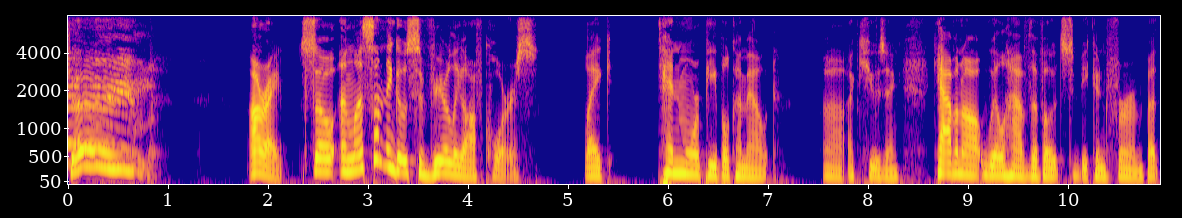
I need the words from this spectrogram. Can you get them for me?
shame. All right. So, unless something goes severely off course, like 10 more people come out uh, accusing. Kavanaugh will have the votes to be confirmed, but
